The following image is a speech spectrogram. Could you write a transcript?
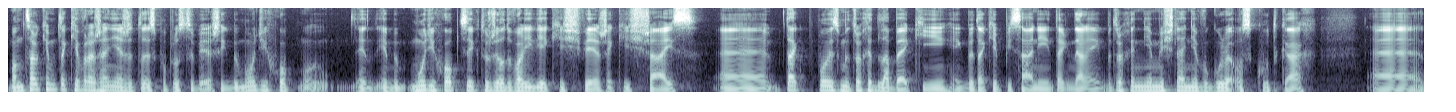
mam całkiem takie wrażenie, że to jest po prostu, wiesz, jakby młodzi, chłop, jakby młodzi chłopcy, którzy odwalili jakiś, wiesz, jakiś szajs, tak powiedzmy trochę dla beki, jakby takie pisanie i tak dalej, jakby trochę nie myślenie w ogóle o skutkach e,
